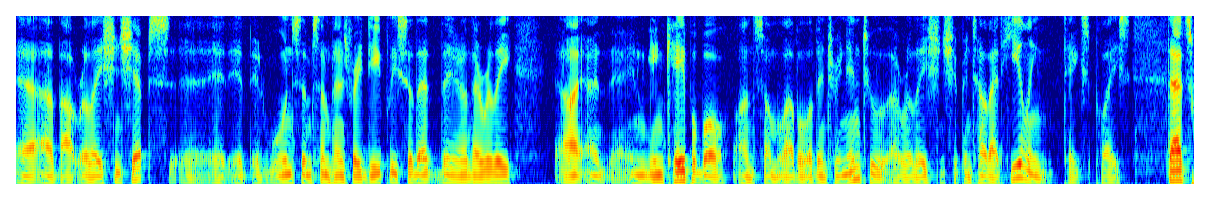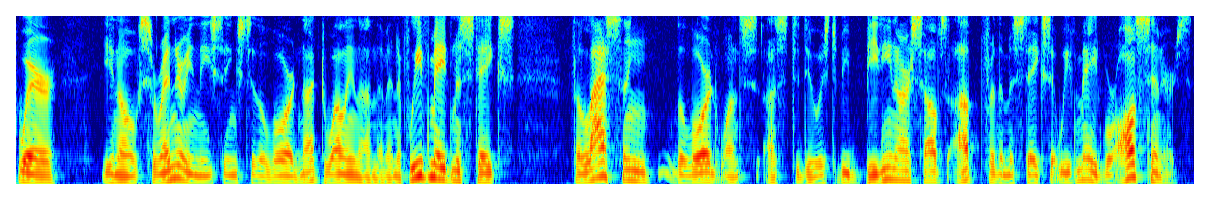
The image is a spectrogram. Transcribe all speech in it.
uh, about relationships. Uh, it, it, it wounds them sometimes very deeply, so that they, you know they're really uh, in, incapable on some level of entering into a relationship until that healing takes place. That's where you know surrendering these things to the Lord, not dwelling on them. And if we've made mistakes, the last thing the Lord wants us to do is to be beating ourselves up for the mistakes that we've made. We're all sinners.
